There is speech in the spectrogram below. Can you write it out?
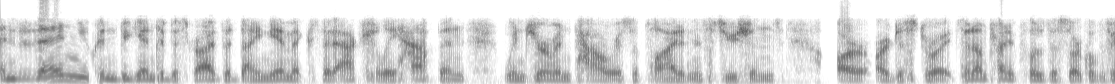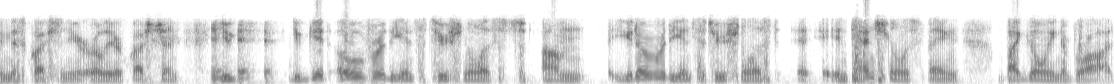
And then you can begin to describe the dynamics that actually happen when German power is applied and institutions are, are destroyed. So now I'm trying to close the circle between this question and your earlier question. You, you get over the institutionalist, um, you get over the institutionalist, intentionalist thing by going abroad,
